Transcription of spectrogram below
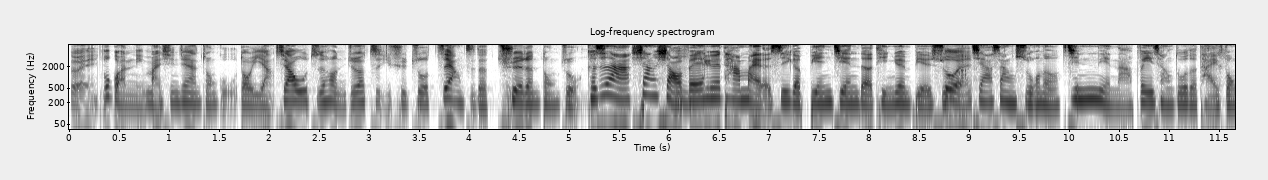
对，不管你买新建案、中古屋都一样，交屋之后你就要自己去做这样子的确认动作。可是啊，像小飞，因为他买的是一个边间的庭院别墅，对，加上说呢，今年啊非常多的台风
